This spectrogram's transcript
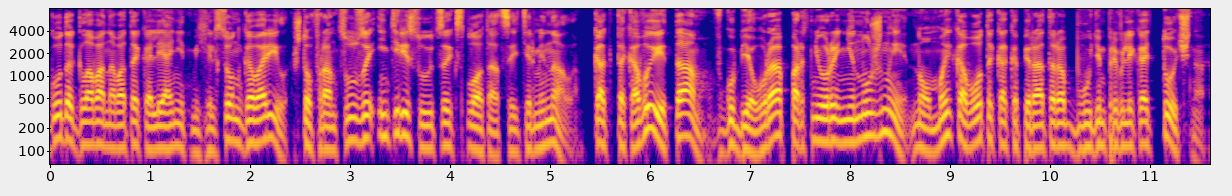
года глава Новотека Леонид Михельсон говорил, что французы интересуются эксплуатацией терминала. Как таковые, там, в Губе Ура, партнеры не нужны, но мы кого-то как оператора будем привлекать точно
